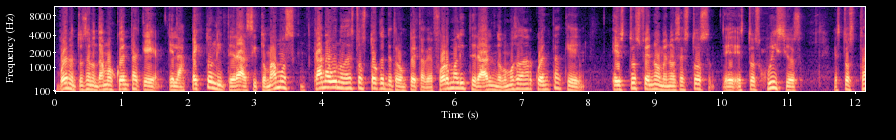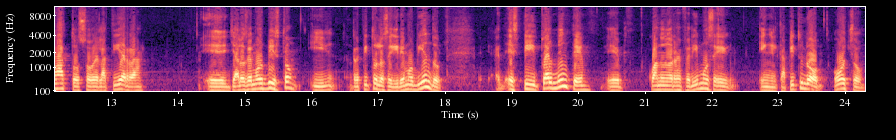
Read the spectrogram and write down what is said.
Bueno, entonces nos damos cuenta que el aspecto literal, si tomamos cada uno de estos toques de trompeta de forma literal, nos vamos a dar cuenta que estos fenómenos, estos, eh, estos juicios estos tratos sobre la tierra, eh, ya los hemos visto y, repito, los seguiremos viendo. Espiritualmente, eh, cuando nos referimos eh, en el capítulo 8,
